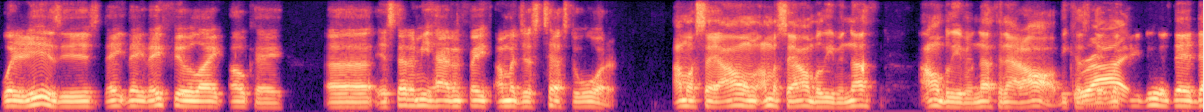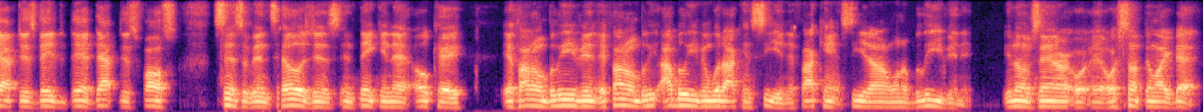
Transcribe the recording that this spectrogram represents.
what it is is they they they feel like okay, uh, instead of me having faith, I'm gonna just test the water. I'm gonna say I don't. I'm gonna say I don't believe in nothing. I don't believe in nothing at all because they, what they do is they adapt this. They they adapt this false sense of intelligence and thinking that okay, if I don't believe in, if I don't believe, I believe in what I can see, and if I can't see it, I don't want to believe in it. You know what I'm saying, or or, or something like that.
